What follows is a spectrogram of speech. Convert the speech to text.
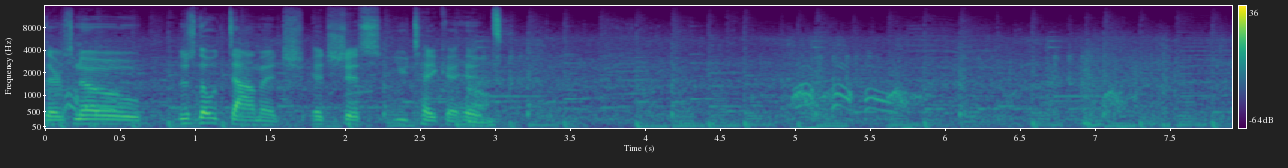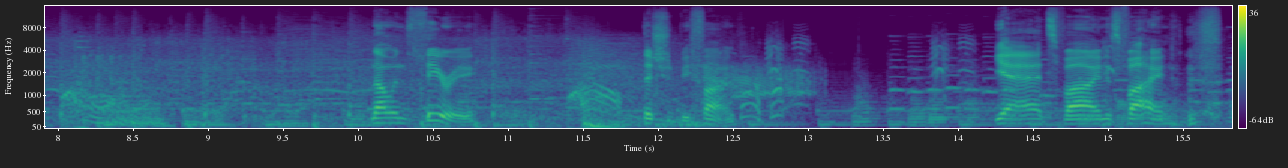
There's no, there's no damage. It's just you take a hit. Now, in theory, this should be fine. Yeah, it's fine. It's fine.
